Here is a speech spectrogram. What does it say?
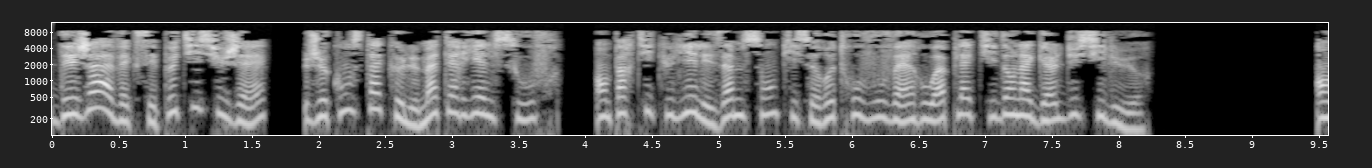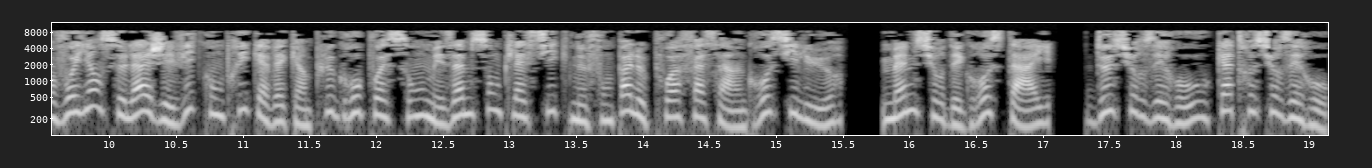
déjà avec ces petits sujets, je constate que le matériel souffre, en particulier les hameçons qui se retrouvent ouverts ou aplatis dans la gueule du silure. En voyant cela j'ai vite compris qu'avec un plus gros poisson mes hameçons classiques ne font pas le poids face à un gros silure, même sur des grosses tailles, 2 sur 0 ou 4 sur 0.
